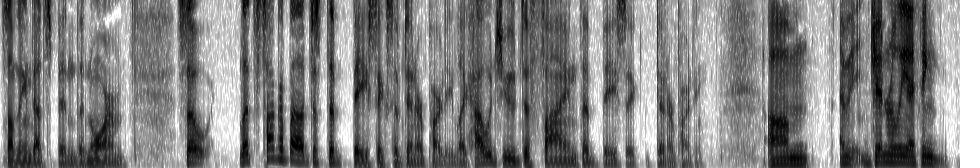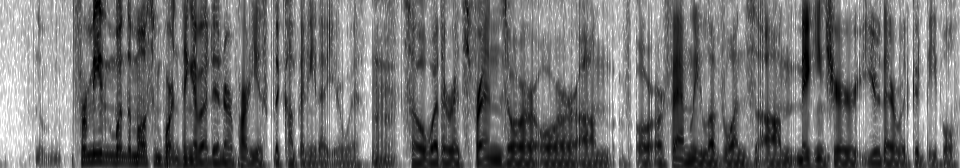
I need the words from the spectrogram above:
something that's been the norm. So let's talk about just the basics of dinner party. Like, how would you define the basic dinner party? Um, I mean, generally, I think for me, the most important thing about dinner party is the company that you're with. So whether it's friends or or um or, or family, loved ones, um, making sure you're there with good people.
